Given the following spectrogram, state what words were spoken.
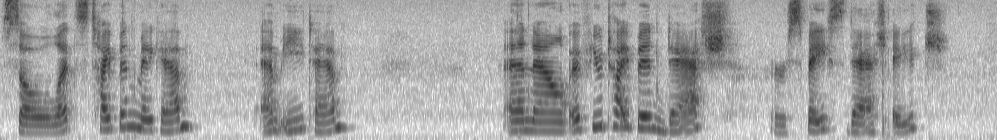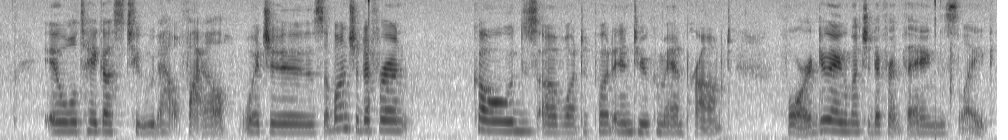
So let's type in MeCab, M-E tab. And now if you type in dash or space dash H, it will take us to the help file, which is a bunch of different codes of what to put into command prompt for doing a bunch of different things like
